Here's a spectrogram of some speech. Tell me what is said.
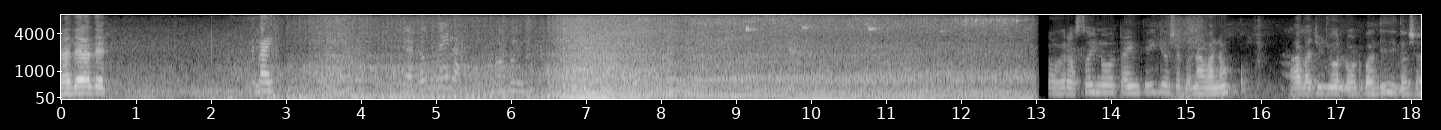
રાધે રાધે. બાય. હવે રસોઈનો ટાઈમ થઈ ગયો છે બનાવવાનો. આ બાજુ જો લોટ બાંધી દીધો છે.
